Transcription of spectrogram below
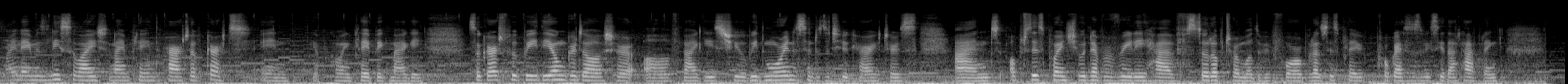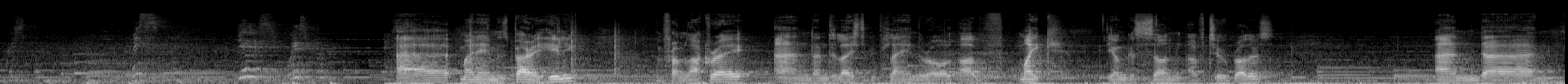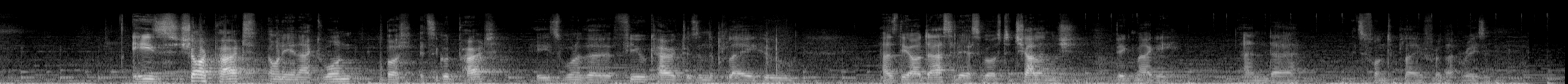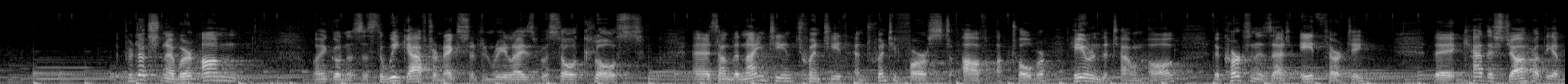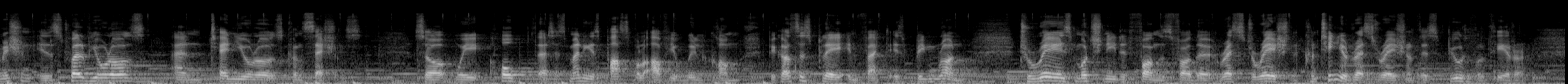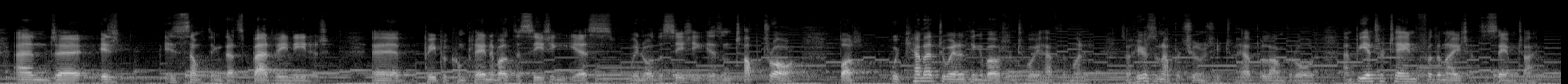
my name is Lisa White and I'm playing the part of Gert in the upcoming play Big Maggie. So Gert will be the younger daughter of Maggie's. She will be the more innocent of the two characters and up to this point she would never really have stood up to her mother before but as this play progresses we see that happening. Yes, whisper. Uh, my name is Barry Healy. I'm from Loughrea and I'm delighted to be playing the role of Mike, the youngest son of two brothers and um, he's short part, only in Act One, but it's a good part. He's one of the few characters in the play who has the audacity, I suppose, to challenge Big Maggie, and uh, it's fun to play for that reason. The production that we're on, my goodness, it's the week after next. I didn't realise we're so close. Uh, it's on the 19th, 20th and 21st of October here in the Town Hall. The curtain is at 8.30. The Cadisja, or the admission, is 12 euros and 10 euros concessions. So we hope that as many as possible of you will come because this play in fact is being run to raise much needed funds for the restoration, the continued restoration of this beautiful theatre and uh, it is something that's badly needed. Uh, people complain about the seating, yes, we know the seating isn't top drawer, but we cannot do anything about it until we have the money. So here's an opportunity to help along the road and be entertained for the night at the same time.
